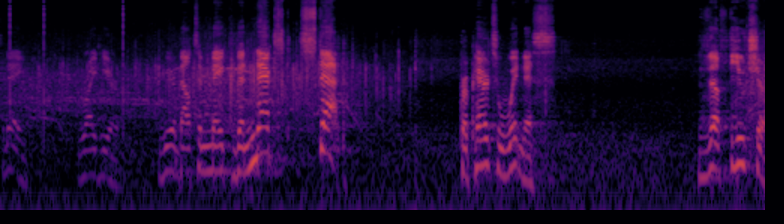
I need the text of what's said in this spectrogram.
Today, right here, we're about to make the next step. Prepare to witness the future.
